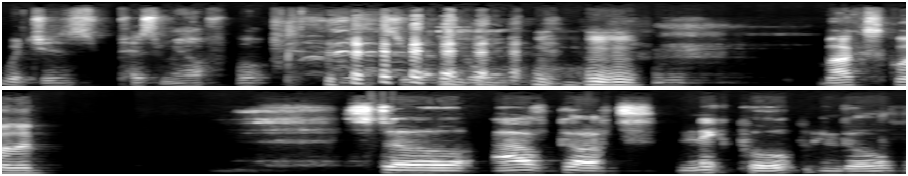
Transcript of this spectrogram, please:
which has pissed me off. But yeah, so let him go in. Max, go on. So I've got Nick Pope in goal.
